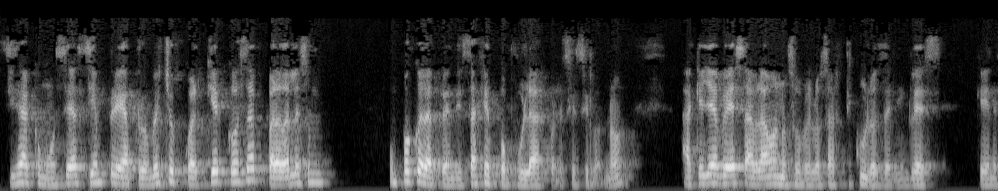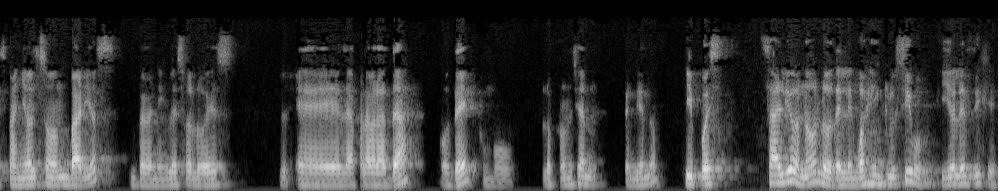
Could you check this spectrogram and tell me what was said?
sea como sea, siempre aprovecho cualquier cosa para darles un, un poco de aprendizaje popular, por así decirlo, ¿no? Aquella vez hablábamos sobre los artículos del inglés, que en español son varios, pero en inglés solo es eh, la palabra da o de, como lo pronuncian dependiendo. Y pues salió, ¿no? Lo del lenguaje inclusivo. Y yo les dije,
